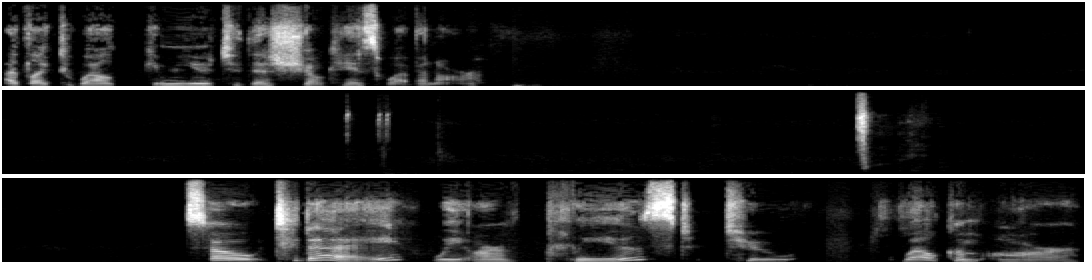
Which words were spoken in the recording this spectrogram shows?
I'd like to welcome you to this showcase webinar. So today we are pleased to welcome our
